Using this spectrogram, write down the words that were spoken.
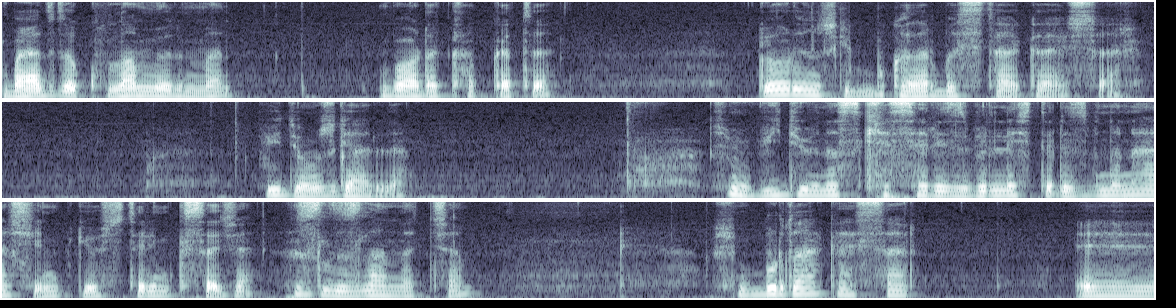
Bayağıdır da kullanmıyordum ben. Bu arada CapCut'ı. Gördüğünüz gibi bu kadar basit arkadaşlar. Videomuz geldi. Şimdi videoyu nasıl keseriz, birleştiririz bunların her şeyini göstereyim kısaca. Hızlı hızlı anlatacağım. Şimdi burada arkadaşlar e,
